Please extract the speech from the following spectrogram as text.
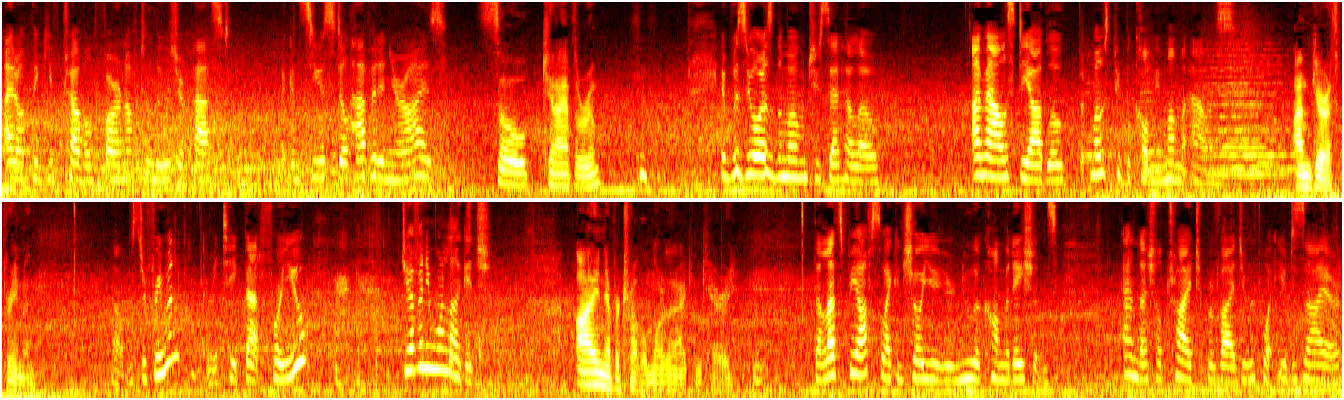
I don't think you've traveled far enough to lose your past. See you still have it in your eyes. So, can I have the room? It was yours the moment you said hello. I'm Alice Diablo, but most people call me Mama Alice. I'm Gareth Freeman. Well, Mr. Freeman, let me take that for you. Do you have any more luggage? I never travel more than I can carry. Then let's be off so I can show you your new accommodations. And I shall try to provide you with what you desire.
